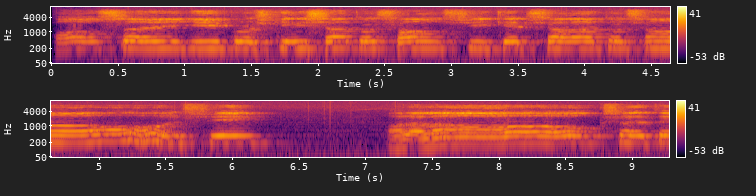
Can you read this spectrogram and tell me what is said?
Όσα η γη προσκύνησα το σόνσι και ψαλά το σόνσι, αλλά λόξετε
